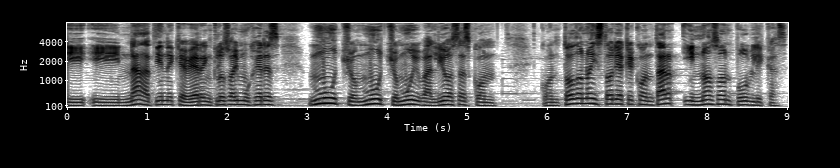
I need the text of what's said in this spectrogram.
y, nada tiene que ver. Incluso hay mujeres mucho, mucho, muy valiosas con, con toda una historia que contar y no son públicas,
